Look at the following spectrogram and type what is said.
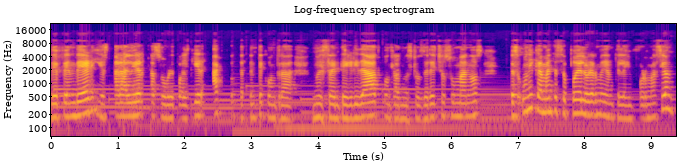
defender y estar alerta sobre cualquier acto que atente contra nuestra integridad, contra nuestros derechos humanos, pues únicamente se puede lograr mediante la información.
